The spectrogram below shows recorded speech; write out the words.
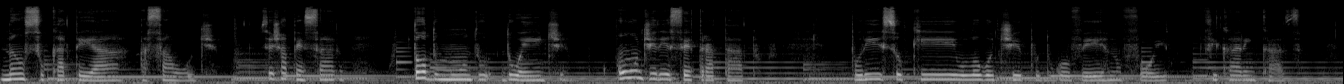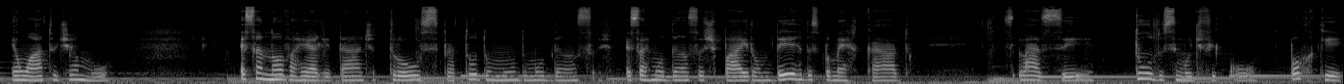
não sucatear a saúde. Vocês já pensaram? Todo mundo doente, onde iria ser tratado? Por isso que o logotipo do governo foi ficar em casa. É um ato de amor. Essa nova realidade trouxe para todo mundo mudanças. Essas mudanças pairam desde o supermercado, lazer, tudo se modificou. Por quê?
